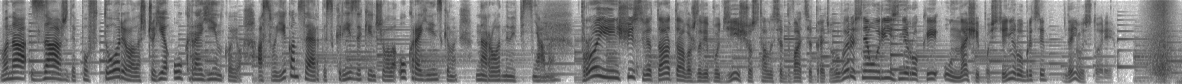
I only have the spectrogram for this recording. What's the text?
вона завжди повторювала, що є українкою, а свої концерти скрізь закінчувала українськими народними піснями. Про інші свята та важливі події, що сталися 23 вересня у різні роки у нашій постійній рубриці День в історії. –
